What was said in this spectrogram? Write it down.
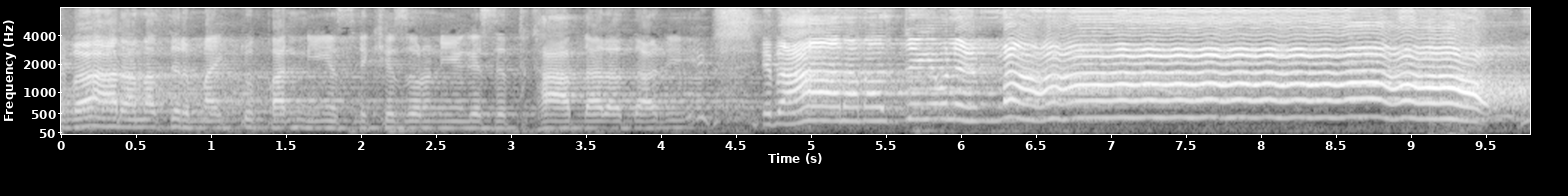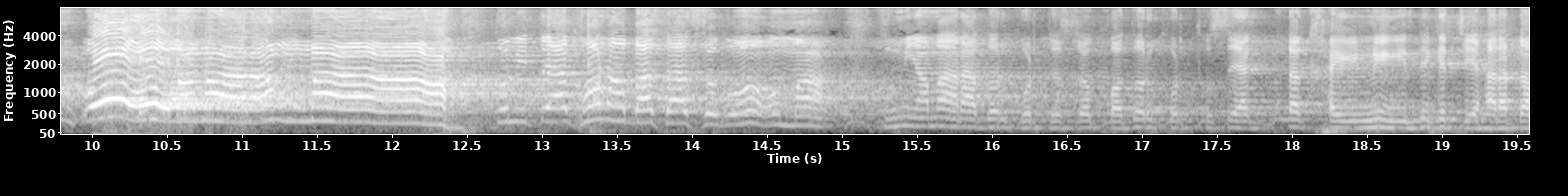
এবার আনাসের মাইক্রো পান নিয়ে এসে খেজুর নিয়ে গেছে, খা তাড়াতাড়ি। এবার আনাস ডেকে বলে, মা! বাঁচাছো গো মা। তুমি আমার আদর করতেছো, কদর করতেছো একবেলা খাইনি, দেখে চেহারাটা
